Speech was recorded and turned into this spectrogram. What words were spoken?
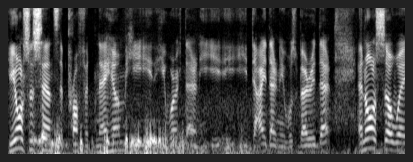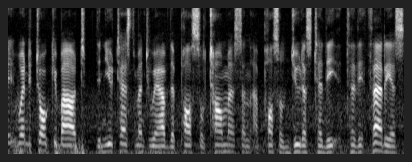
He also sends the prophet Nahum. He, he worked there and he, he, died there and he was buried there. And also when you talk about the New Testament, we have the Apostle Thomas and Apostle Judas Thaddeus.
